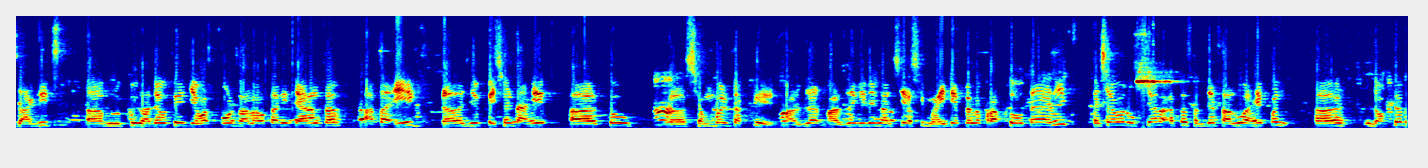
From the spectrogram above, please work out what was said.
जागीच मृत्यू झाले होते जेव्हा स्फोट झाला होता आणि त्यानंतर आता एक जे पेशंट आहे तो शंभर टक्के भाजल्या भाजल्या गेलेल्याची अशी माहिती आपल्याला प्राप्त होत आहे आणि त्याच्यावर उपचार आता सध्या चालू आहे पण डॉक्टर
